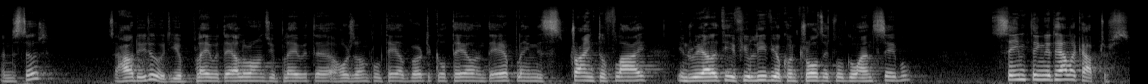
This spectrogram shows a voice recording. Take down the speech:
Understood? So how do you do it? You play with the ailerons, you play with the horizontal tail, vertical tail, and the airplane is trying to fly. In reality, if you leave your controls, it will go unstable. Same thing with helicopters.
